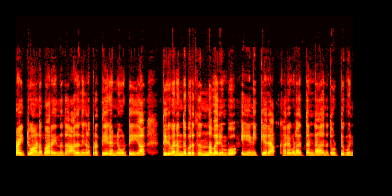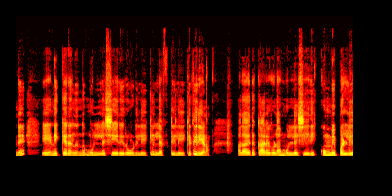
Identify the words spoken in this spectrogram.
റൈറ്റും ആണ് പറയുന്നത്. അത് നിങ്ങൾ പ്രത്യേകം നോട്ട് ചെയ്യുക. തിരുവനന്തപുരത്ത് നിന്ന് വരുമ്പോൾ ഏണിക്കര കരകുളം എത്തണ്ട അതിന് തൊട്ട് മുന്നേ ഏണിക്കരയിൽ നിന്ന് മുല്ലശ്ശേരി റോഡിലേക്ക് ലെഫ്റ്റിലേക്ക് തിരിയണം. അതായത് കരകുളം മുല്ലശ്ശേരി കുമ്മിപ്പള്ളി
